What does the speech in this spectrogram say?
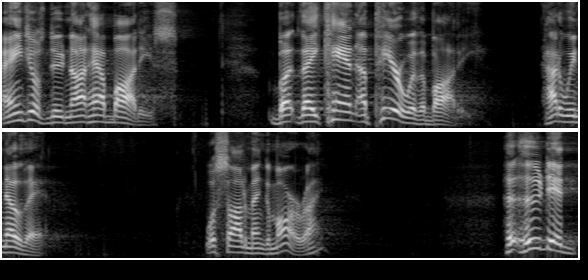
angels do not have bodies, but they can appear with a body. How do we know that? Well, Sodom and Gomorrah, right? Who, who did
